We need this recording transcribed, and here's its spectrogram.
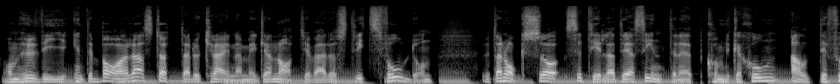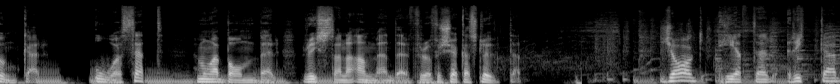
om hur vi inte bara stöttar Ukraina med granatgevär och stridsfordon, utan också ser till att deras internetkommunikation alltid funkar, oavsett hur många bomber ryssarna använder för att försöka slå ut den. Jag heter Rickard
